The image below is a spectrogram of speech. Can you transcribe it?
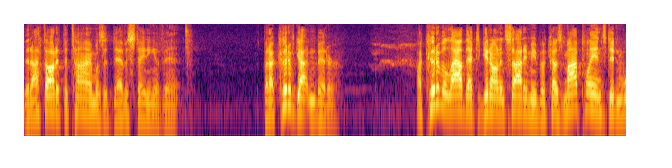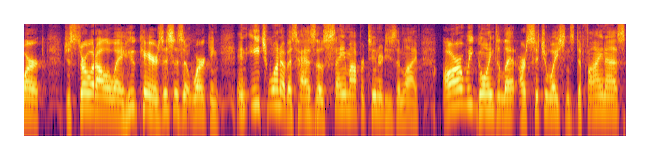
that I thought at the time was a devastating event. But I could have gotten better. I could have allowed that to get on inside of me because my plans didn't work. Just throw it all away. Who cares? This isn't working. And each one of us has those same opportunities in life. Are we going to let our situations define us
